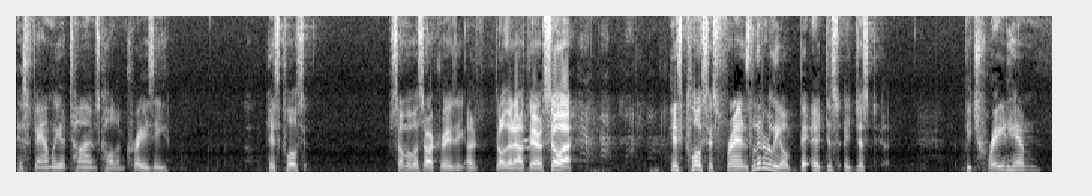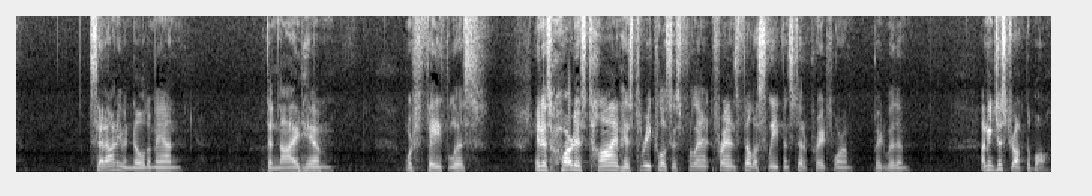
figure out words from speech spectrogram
His family at times called him crazy. His close, some of us are crazy. I'll throw that out there. So, uh, his closest friends literally obe- uh, just, uh, just betrayed him, said, I don't even know the man, denied him, were faithless In his hardest time, his three closest friends fell asleep instead of prayed for him, prayed with him. I mean, just drop the ball.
